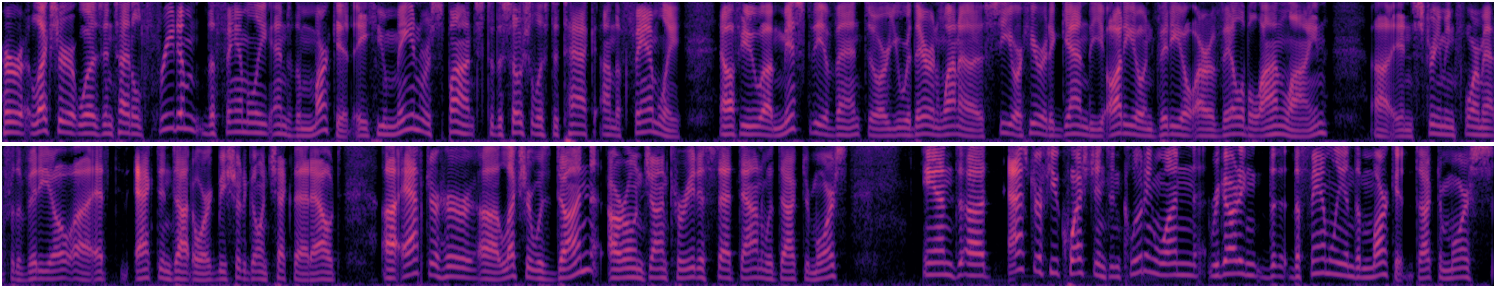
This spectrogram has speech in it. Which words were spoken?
Her lecture was entitled Freedom, the Family, and the Market A Humane Response to the Socialist Attack on the Family. Now, if you uh, missed the event or you were there and want to see or hear it again, the audio and video are available online uh, in streaming format for the video uh, at acton.org. Be sure to go and check that out. Uh, after her uh, lecture was done, our own John Couretas sat down with Dr. Morse and uh, asked her a few questions, including one regarding the, the family and the market. Dr. Morse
